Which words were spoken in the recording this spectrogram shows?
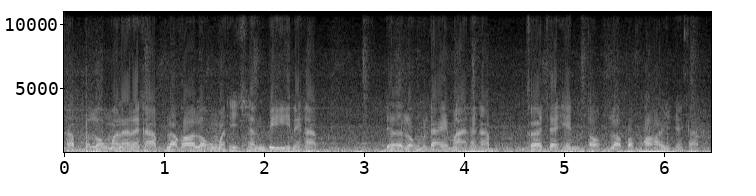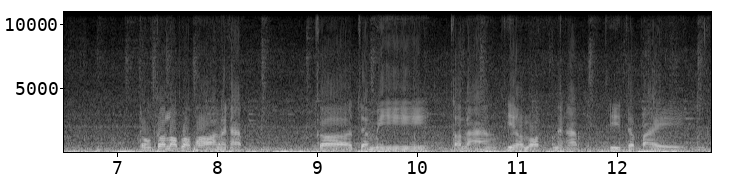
ครับลงมาแล้วนะครับเราก็ลงมาที่ชั้น B นะครับ เดินลงบันไดมานะครับ ก็จะเห็นโต๊ะรปภอยู่นะครับ ตรงโต๊ะรปภนะครับ ก็จะมีตารางเที่ยวรถนะครับ ที่จะไปส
